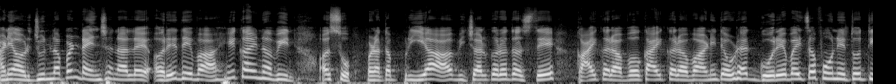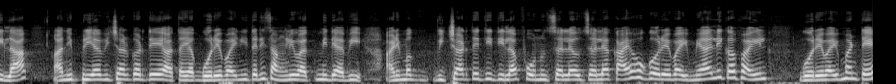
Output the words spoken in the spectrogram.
आणि अर्जुनला पण टेन्शन आलं आहे अरे देवा हे काय नवीन? असो. पण आता प्रिया विचार करत असते काय करावं काय करावं? आणि तेवढ्यात गोरेबाईचा फोन येतो तिला. आणि प्रिया विचार करते आता या गोरेबाईनी तरी चांगली बातमी द्यावी. आणि मग विचारते ती तिला फोन उचलल्या उचलल्या काय हो गोरेबाई मिळाली का फाईल? गोरेबाई म्हणते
